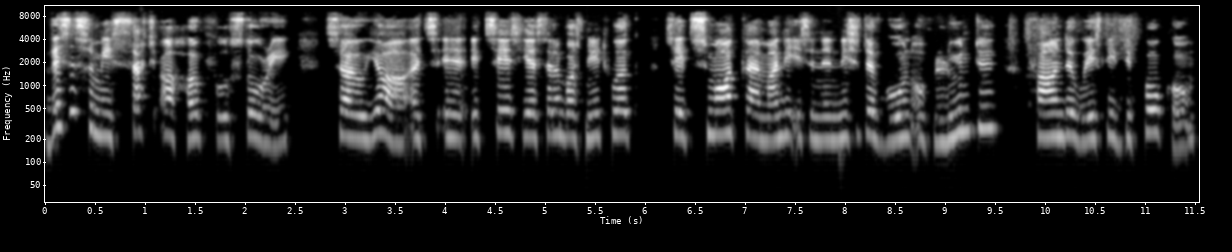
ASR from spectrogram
This is for me such a hopeful story. So yeah, it's, it, it says here, Stellenbosch Network said Smart Kayamandi is an initiative born of Luntu founder Wesley Dipoko,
